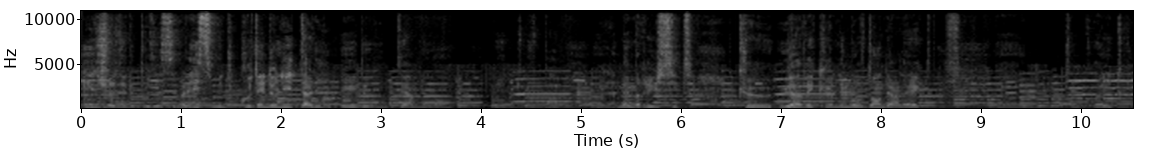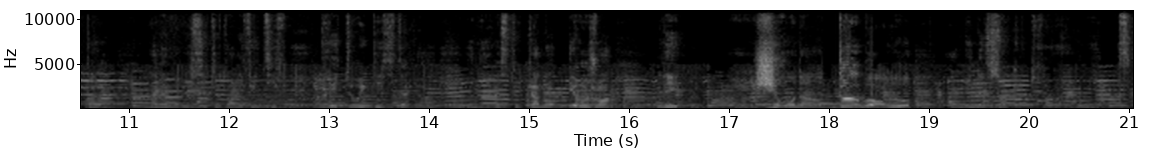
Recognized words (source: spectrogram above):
Et il choisit de poser ses valises, mais du côté de l'Italie et de l'Inter Milan. Il ne trouve pas euh, la même réussite que eu avec les Mauves d'Anderlecht. donc ouais, il ne trouve pas la, la même réussite dans l'effectif pléthorique des Italiens. Il n'y reste qu'un an et rejoint les euh, Girondins de Bordeaux en 1988.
